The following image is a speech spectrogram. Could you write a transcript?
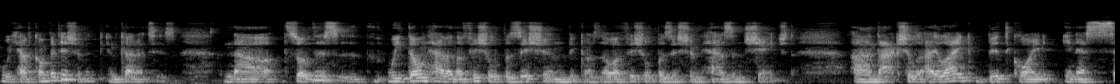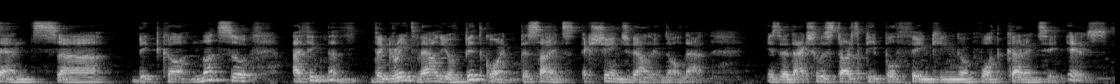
we have competition in currencies. Now, so this we don't have an official position because our official position hasn't changed. And actually, I like Bitcoin in a sense uh, because not so. I think that the great value of Bitcoin, besides exchange value and all that, is that actually starts people thinking of what currency is.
